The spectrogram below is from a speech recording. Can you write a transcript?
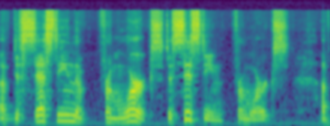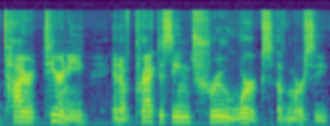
of desisting the, from works, desisting from works of tyrant tyranny, and of practicing true works of mercy.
